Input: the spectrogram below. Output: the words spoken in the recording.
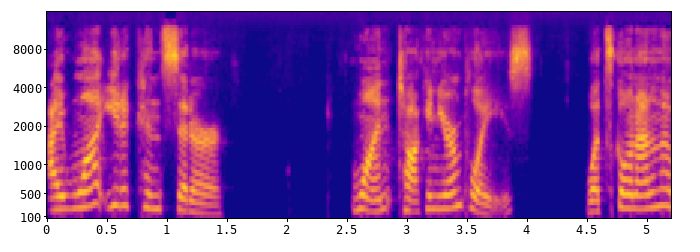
I want you to consider one, talking to your employees, what's going on in their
